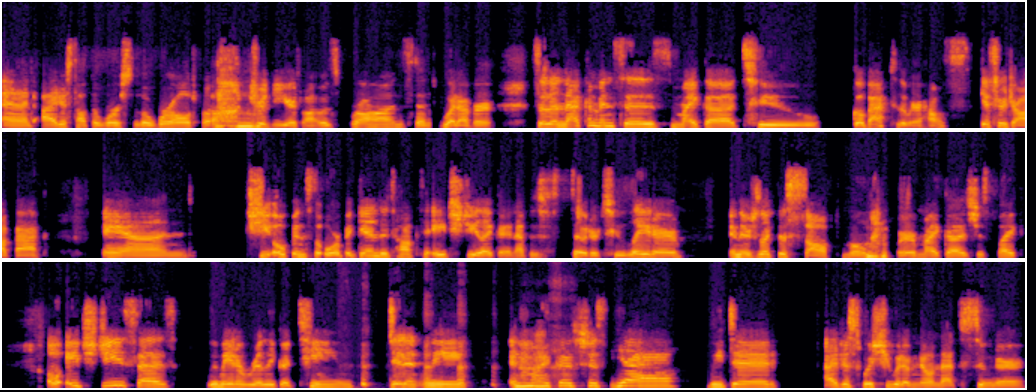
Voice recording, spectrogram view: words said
And I just thought the worst of the world for a hundred years while I was bronzed and whatever. So then that convinces Myka to go back to the warehouse, gets her job back, and she opens the orb again to talk to HG like an episode or two later. And there's like this soft moment where Myka is just like, Oh, HG says we made a really good team, didn't we? and Myka's just, Yeah, we did. I just wish you would have known that sooner.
